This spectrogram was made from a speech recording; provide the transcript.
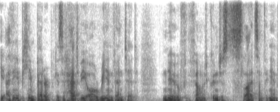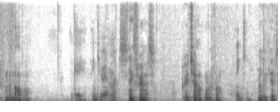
it, I think it became better because it had to be all reinvented new for the film. It couldn't just slide something in from the novel. Okay, thank you very much. Thanks very much. Great job. Wonderful. Thank you. Really good.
